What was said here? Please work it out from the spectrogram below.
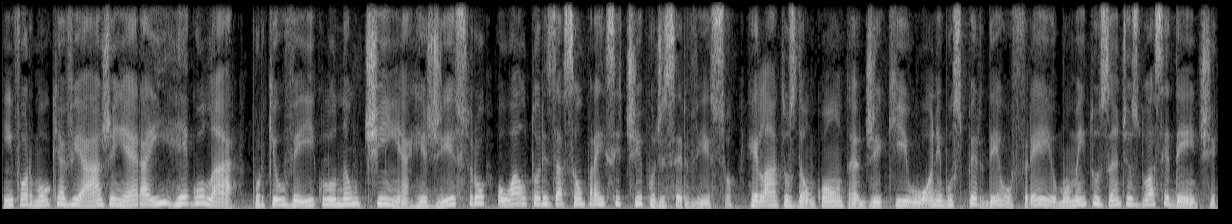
informou que a viagem era irregular, porque o veículo não tinha registro ou autorização para esse tipo de serviço. Relatos dão conta de que o ônibus perdeu freio momentos antes do acidente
